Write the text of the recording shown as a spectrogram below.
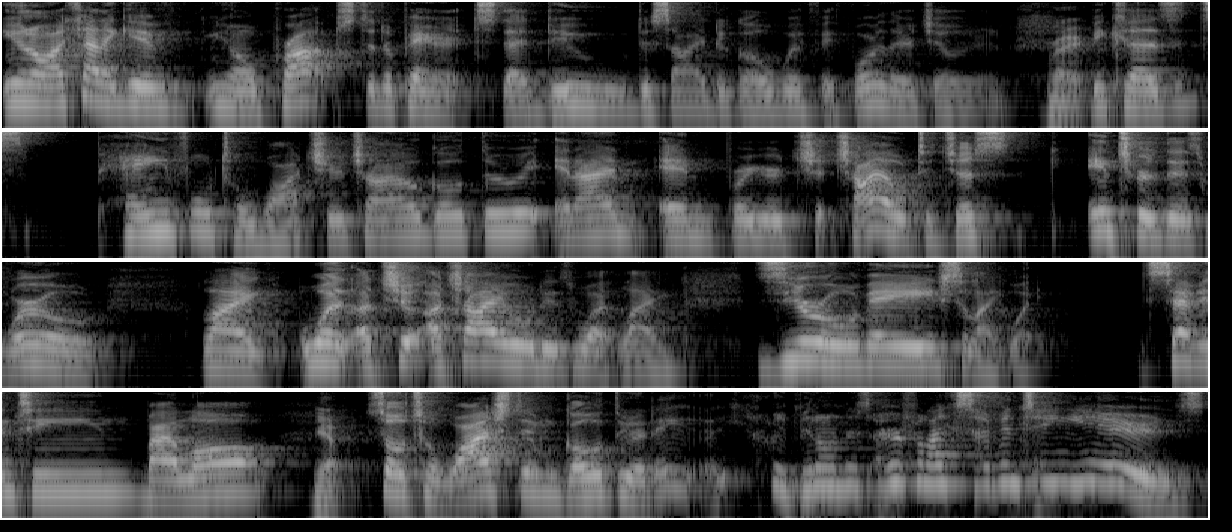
you know, I kind of give, you know, props to the parents that do decide to go with it for their children. Right. Because it's painful to watch your child go through it and I and for your ch- child to just enter this world like what a ch- a child is what like 0 of age to like what 17 by law. Yep. So to watch them go through it, they you been on this earth for like 17 years.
